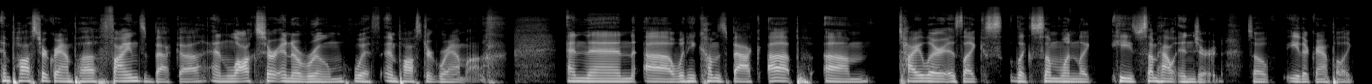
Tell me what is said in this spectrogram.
imposter grandpa finds Becca and locks her in a room with imposter grandma. And then uh when he comes back up, um Tyler is like like someone like he's somehow injured. So either grandpa like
